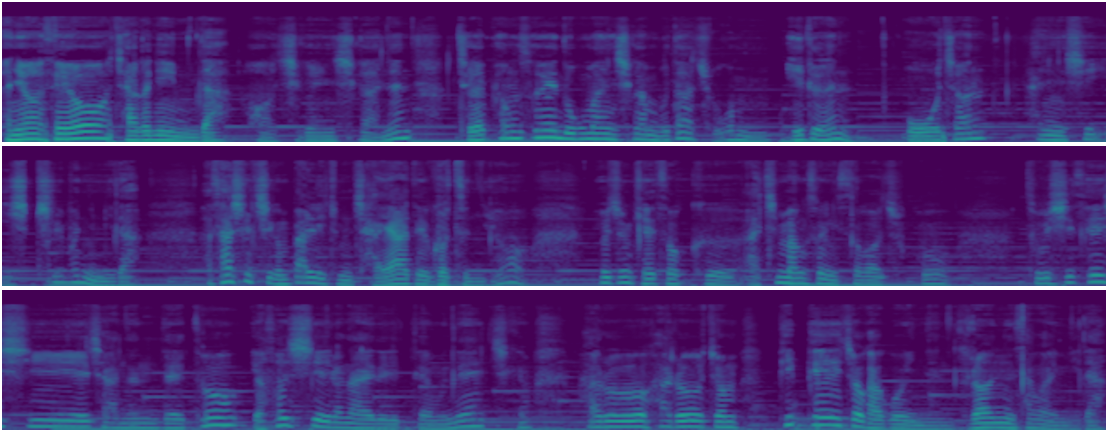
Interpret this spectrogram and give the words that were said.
안녕하세요. 작은이입니다. 어, 지금 시간은 제가 평소에 녹음하는 시간보다 조금 이른 오전 1시 27분입니다. 아, 사실 지금 빨리 좀 자야 되거든요. 요즘 계속 그 아침 방송이 있어가지고 2시, 3시에 자는데도 6시에 일어나야 되기 때문에 지금 하루하루 좀 피폐해져 가고 있는 그런 상황입니다.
